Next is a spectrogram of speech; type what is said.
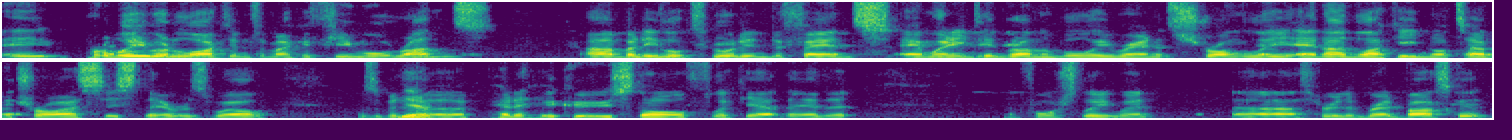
he probably would have liked him to make a few more runs, uh, but he looked good in defence. And when he did run the ball, he ran it strongly and unlucky not to have a try assist there as well. Was a bit yep. of a Peta Hiku style flick out there that unfortunately went uh, through the breadbasket.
